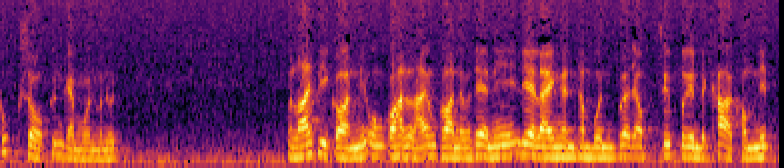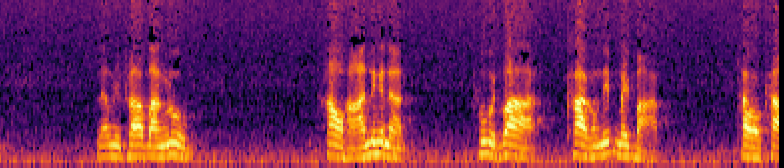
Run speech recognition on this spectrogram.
ทุกโศกขึ้นแก่มวลมนุษย์ หลายปีก่อนมีองค์กรหลายองค์กรในประเทศนี้เรียรายเงินทำบุญเพื่อจะเอาซื้อปืนไปฆ่าคอมมิวนิสต์แล้วมีพระบางรูปห้าวหาญนึงขนาดพูดว่าฆ่าคอมมิวนิสต์ไม่บาป เท่าฆ่า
